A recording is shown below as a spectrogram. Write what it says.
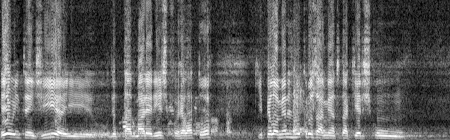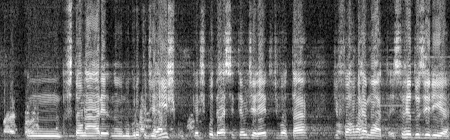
eu entendia, e o deputado Marerins, que foi relator, que pelo menos no cruzamento daqueles com, com que estão na área, no, no grupo de risco, que eles pudessem ter o direito de votar de forma remota. Isso reduziria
